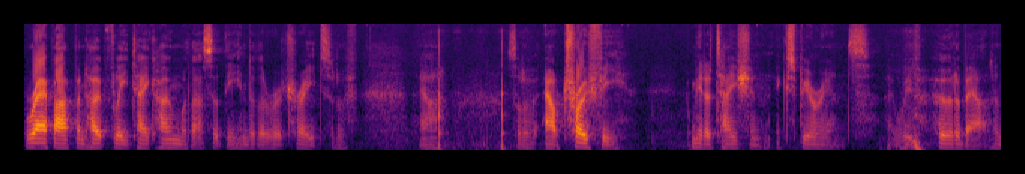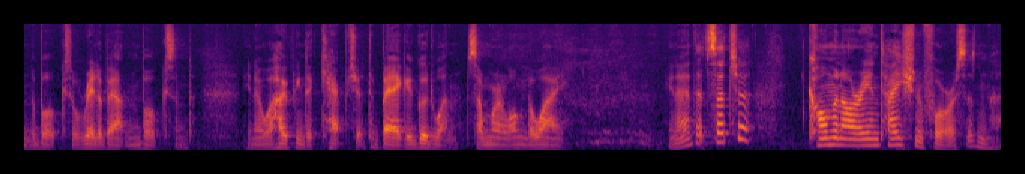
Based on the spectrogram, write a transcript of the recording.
wrap up and hopefully take home with us at the end of the retreat, sort of our sort of our trophy meditation experience that we've heard about in the books or read about in books and you know we're hoping to capture to bag a good one somewhere along the way. You know that's such a common orientation for us isn't it?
